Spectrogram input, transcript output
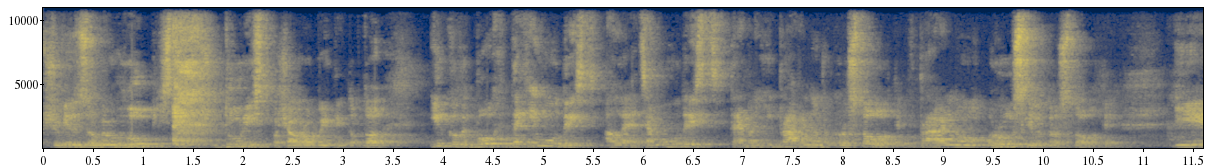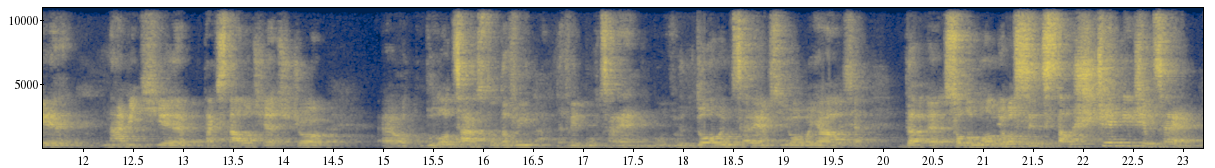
що він зробив глупість, дурість почав робити. Тобто інколи Бог дає мудрість, але ця мудрість треба її правильно використовувати, в правильному руслі використовувати. І навіть е, так сталося, що е, було царство Давида. Давид був царем, був відомим царем, всі його боялися. Е, Соломон, його син, став ще більшим царем.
